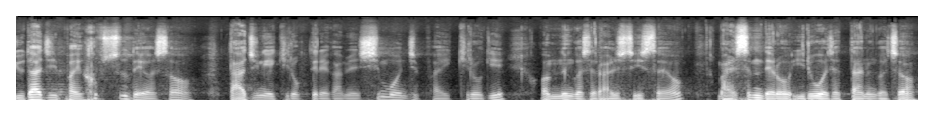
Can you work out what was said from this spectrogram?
유다 지파에 흡수되어서 나중에 기록들에 가면 시몬 지파의 기록이 없는 것을 알 수 있어요. 말씀대로 이루어졌다는 거죠.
